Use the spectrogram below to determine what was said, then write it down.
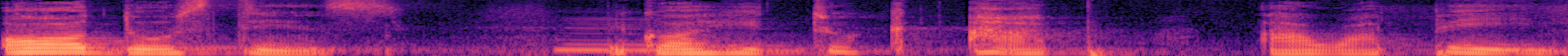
all those things? Hmm. Because he took up our pain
